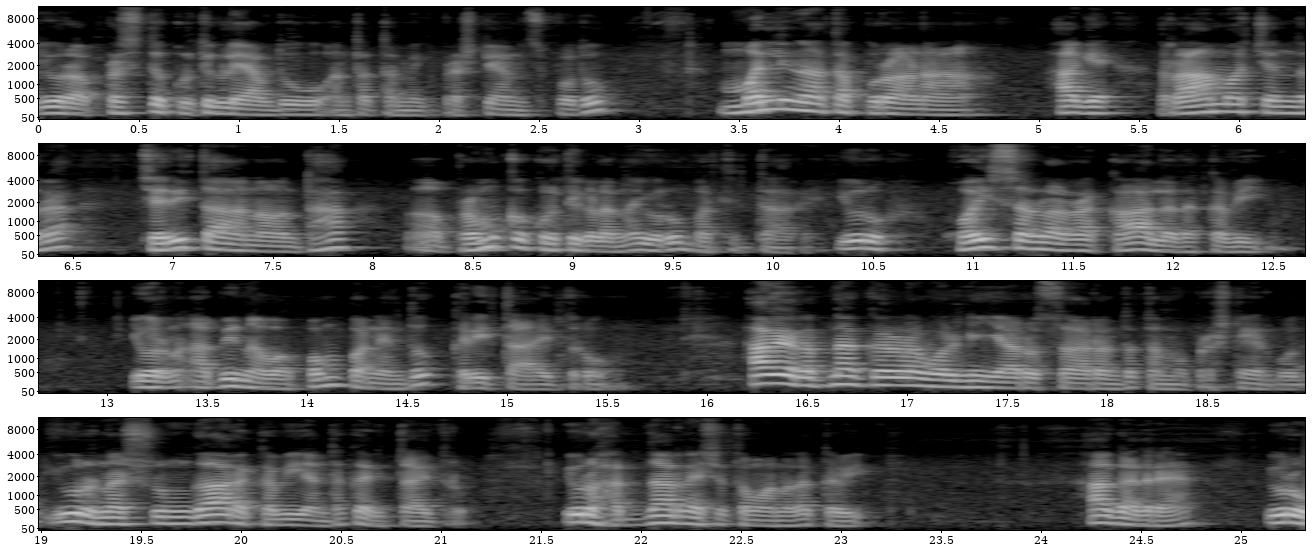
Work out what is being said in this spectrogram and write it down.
ಇವರ ಪ್ರಸಿದ್ಧ ಕೃತಿಗಳು ಯಾವುದು ಅಂತ ತಮಗೆ ಪ್ರಶ್ನೆ ಅನ್ನಿಸ್ಬೋದು ಮಲ್ಲಿನಾಥ ಪುರಾಣ, ಹಾಗೆ ರಾಮಚಂದ್ರ ಚರಿತ ಅನ್ನುವಂತಹ ಪ್ರಮುಖ ಕೃತಿಗಳನ್ನು ಇವರು ಬರೆದಿದ್ದಾರೆ. ಇವರು ಹೊಯ್ಸಳರ ಕಾಲದ ಕವಿ. ಇವರನ್ನು ಅಭಿನವ ಪಂಪನೆಂದು ಕರೀತಾ ಇದ್ದರು ಹಾಗೆ ರತ್ನಾಕರ ವರ್ಣಿ ಯಾರು ಸಾರ್ ಅಂತ ತಮ್ಮ ಪ್ರಶ್ನೆ ಇರ್ಬೋದು. ನ ಶೃಂಗಾರ ಕವಿ ಅಂತ ಕರಿತಾ ಇದ್ರು. ಇವರು ಹದಿನಾರನೇ ಶತಮಾನದ ಕವಿ. ಹಾಗಾದರೆ ಇವರು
